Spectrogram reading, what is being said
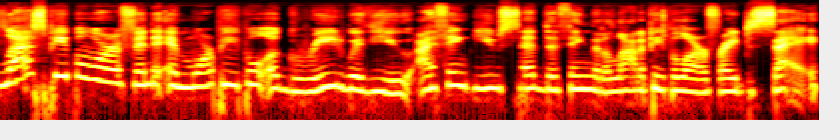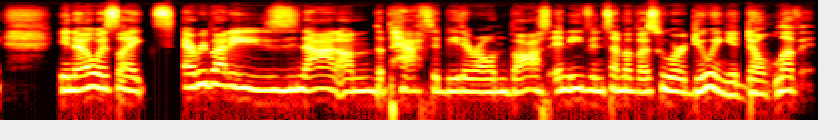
less people were offended and more people agreed with you. I think you said the thing that a lot of people are afraid to say. You know, it's like everybody's not on the path to be their own boss and even some of us who are doing it don't love it.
